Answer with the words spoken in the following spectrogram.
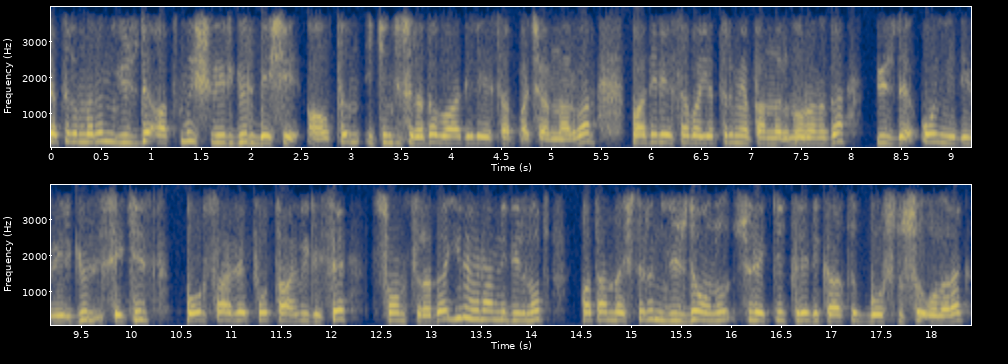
Yatırımların yüzde 60,5'i altın, ikinci sırada vadeli hesap açanlar var. Vadeli hesaba yatırım yapanların oranı da yüzde 17,8, borsa repo tahvil ise son sırada. Yine önemli bir not vatandaşların %10'u sürekli kredi kartı borçlusu olarak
